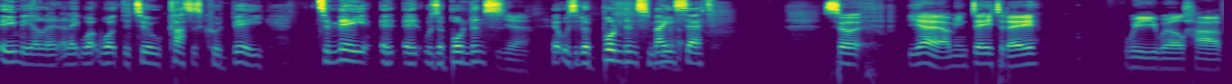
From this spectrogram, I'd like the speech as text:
email, uh, like what what the two classes could be, to me it, it was abundance. yeah. It was an abundance Yeah. mindset. So yeah, I mean day to day, we will have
